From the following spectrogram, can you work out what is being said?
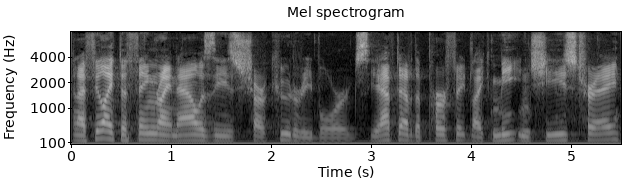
and I feel like the thing right now is these charcuterie boards. You have to have the perfect, like, meat and cheese tray.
